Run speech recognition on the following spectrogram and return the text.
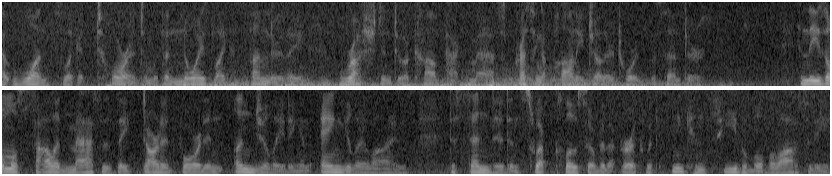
at once, like a torrent, and with a noise like thunder, they rushed into a compact mass, pressing upon each other towards the center. In these almost solid masses, they darted forward in undulating and angular lines, descended and swept close over the earth with inconceivable velocity,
